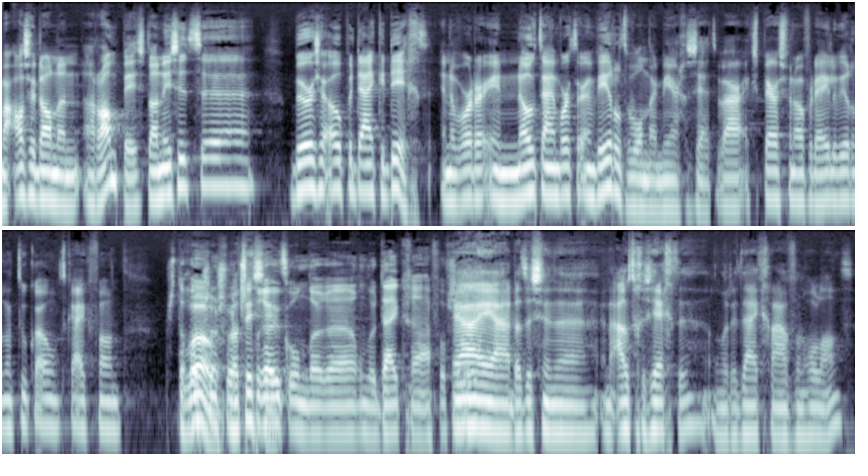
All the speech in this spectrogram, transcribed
Maar als er dan een ramp is, dan is het eh, beurzen open, dijken dicht. En dan wordt er in no time wordt er een wereldwonder neergezet... waar experts van over de hele wereld naartoe komen om te kijken van... is toch Wow, ook zo'n soort spreuk onder, eh, onder dijkgraaf of zo? Ja, ja, dat is een, een oud gezegde onder de dijkgraven van Holland.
